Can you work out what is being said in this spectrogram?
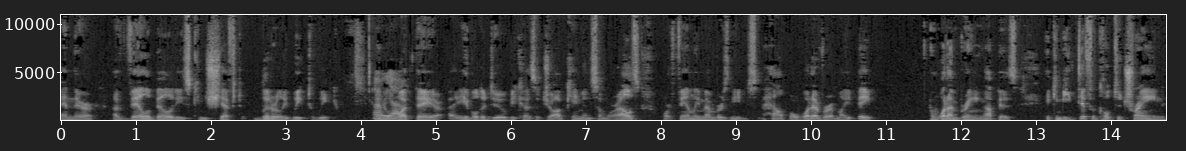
and their availabilities can shift literally week to week. Oh, And yeah. what they are able to do because a job came in somewhere else, or family members need some help, or whatever it might be. And what I'm bringing up is it can be difficult to train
